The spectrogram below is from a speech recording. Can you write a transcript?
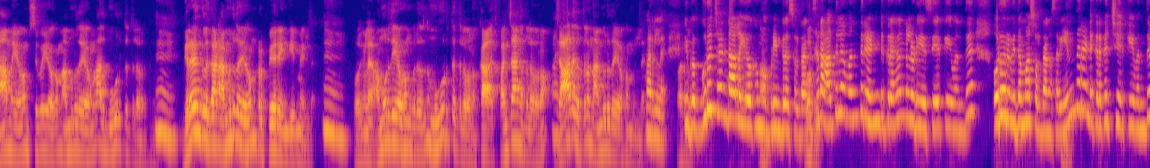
நாம யோகம் சிவயோகம் அமிர்த யோகம்னா அது முகூர்த்தத்துல வருது ம், கிரகங்களுக்கான அமிர்த யோகம்ன்ற பேர் எங்கேயுமே இல்ல. ஓகேங்களா? அமிர்த யோகம்ங்கிறது வந்து முகூர்த்தத்துல வரும். பஞ்சாங்கத்துல வரும். ஜாதகத்துல அந்த அமிர்த யோகம் இல்ல. வரல. இப்ப குருச்சண்டால யோகம் ஆ. அப்படின்ற சொல்றாங்க. சார். அதுல வந்து ரெண்டு கிரகங்களுடைய சேர்க்கை வந்து ஒரு ஒரு விதமா சொல்றாங்க சார். எந்த ரெண்டு கிரக சேர்க்கை வந்து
